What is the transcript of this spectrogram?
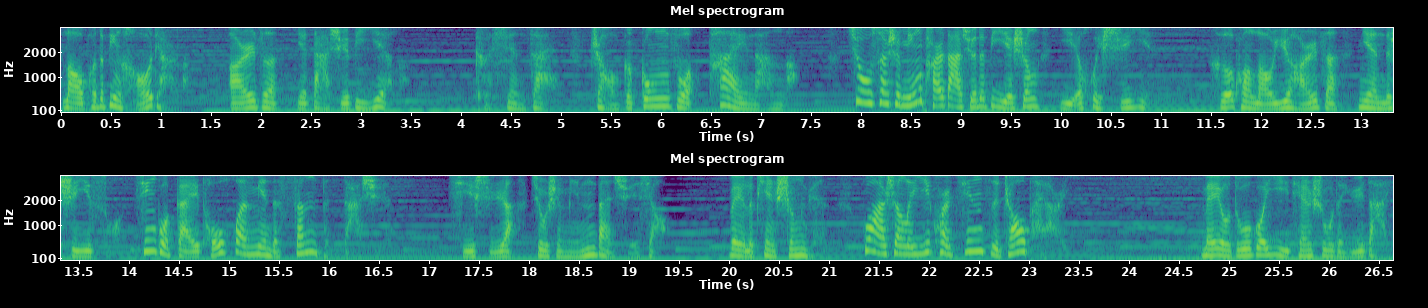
老婆的病好点了，儿子也大学毕业了，可现在。找个工作太难了，就算是名牌大学的毕业生也会失业，何况老于儿子念的是一所经过改头换面的三本大学，其实啊就是民办学校，为了骗生源，挂上了一块金字招牌而已。没有读过一天书的于大爷，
